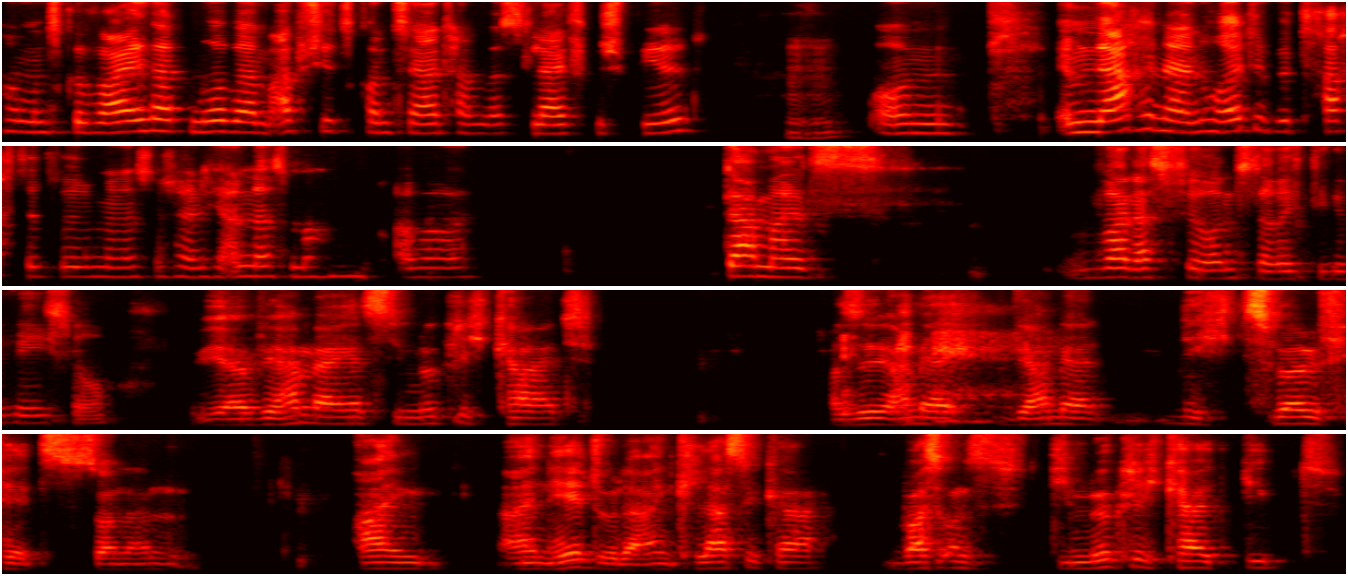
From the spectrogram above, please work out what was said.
haben uns geweigert. Nur beim Abschiedskonzert haben wir es live gespielt. Mhm. Und im Nachhinein heute betrachtet würde man das wahrscheinlich anders machen. Aber damals war das für uns der richtige Weg so. Ja, wir haben ja jetzt die Möglichkeit, also wir haben ja, wir haben ja nicht zwölf Hits, sondern ein, ein Hit oder ein Klassiker, was uns die Möglichkeit gibt,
